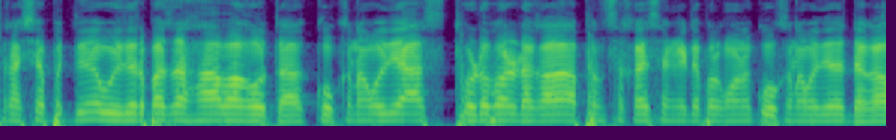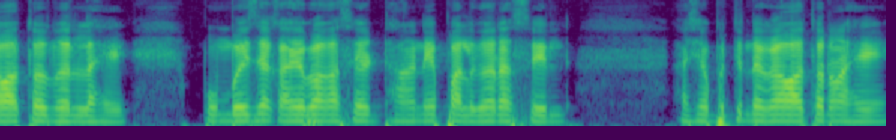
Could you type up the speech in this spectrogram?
तर अशा पद्धतीने विदर्भाचा हा भाग होता. कोकणामध्ये आज थोडंफार ढगाळ आपण सकाळी सांगितल्याप्रमाणे कोकणामध्ये ढगाळ वातावरण झालेलं आहे. मुंबईचा काही भाग असेल ठाणे पालघर असेल अशा पद्धतीने ढगाळ वातावरण आहे.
